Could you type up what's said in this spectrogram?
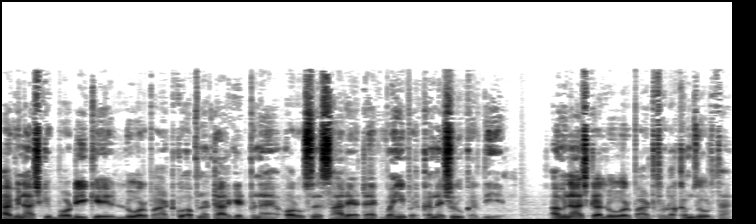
अविनाश की बॉडी के लोअर पार्ट को अपना टारगेट बनाया और उसने सारे अटैक वहीं पर करने शुरू कर दिए। अविनाश का लोअर पार्ट थोड़ा कमज़ोर था।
